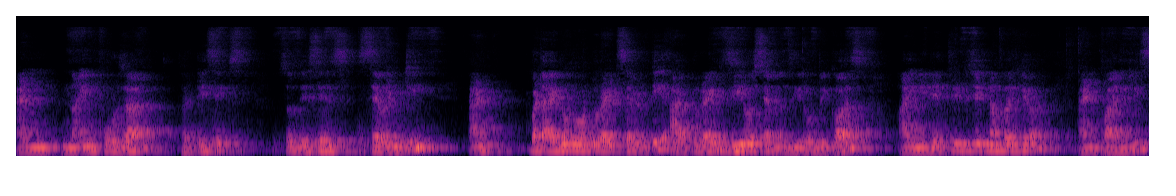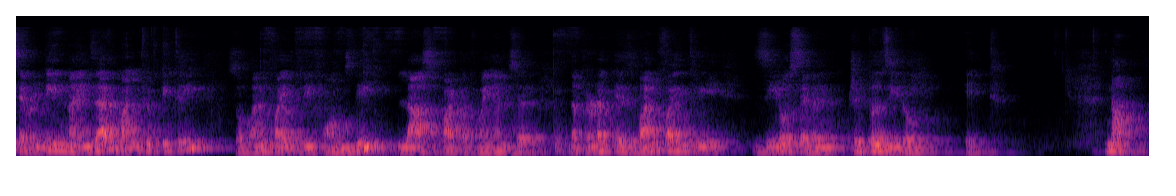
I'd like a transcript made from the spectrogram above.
and 9 fours are 36. So this is 70 and but I don't want to write 70 I have to write 070 because I need a 3 digit number here. And finally 17 nines are 153 so 153 forms the last part of my answer. The product is 15307 Now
